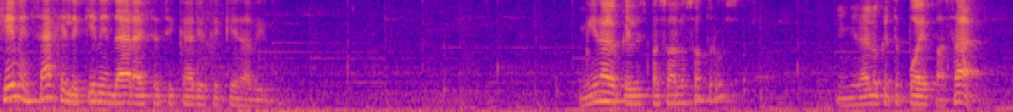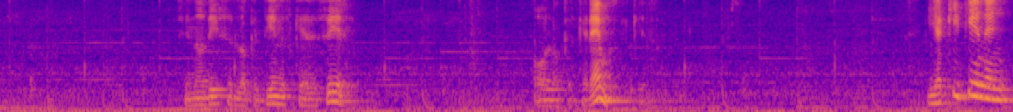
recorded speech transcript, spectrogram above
¿Qué mensaje le quieren dar a ese sicario que queda vivo? Mira lo que les pasó a los otros. Y mira lo que te puede pasar. Si no dices lo que tienes que decir. O lo que queremos que quieras. Y aquí tienen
